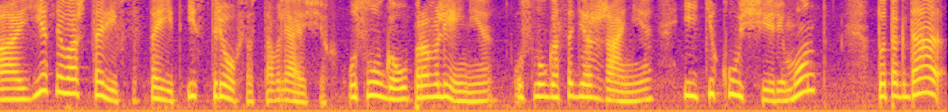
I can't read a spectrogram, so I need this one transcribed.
А если ваш тариф состоит из трех составляющих – услуга управления, услуга содержания и текущий ремонт, то тогда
